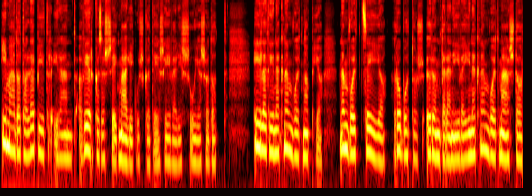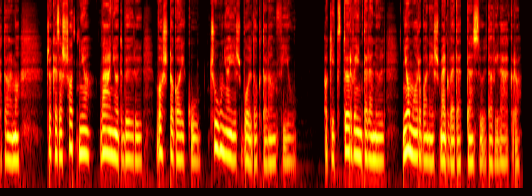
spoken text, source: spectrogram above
Imádata Lepétr iránt a vérközösség mágikus kötésével is súlyosodott. Életének nem volt napja, nem volt célja, robotos, örömtelen éveinek nem volt más tartalma, csak ez a satnya, ványatbőrű, vastagajkú, csúnya és boldogtalan fiú, akit törvénytelenül, nyomorban és megvedetten szült a világra.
